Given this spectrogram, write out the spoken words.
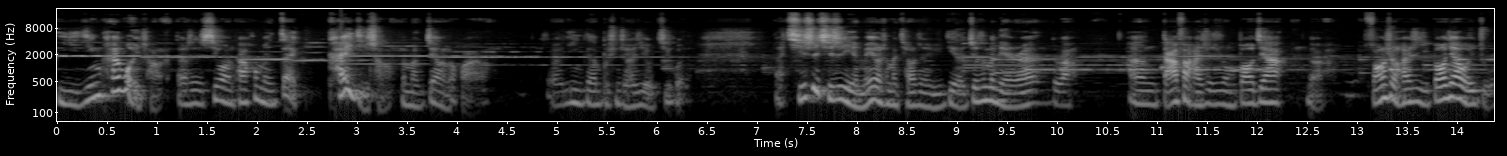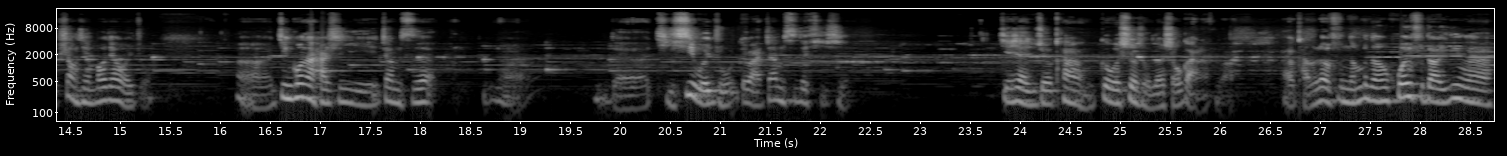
已已经开过一场了，但是希望他后面再开几场，那么这样的话，呃，应该步行者还是有机会的。啊，骑士其实也没有什么调整余地了，就这么点人，对吧？嗯，打法还是这种包夹，对吧？防守还是以包夹为主，上线包夹为主。呃，进攻呢还是以詹姆斯呃的体系为主，对吧？詹姆斯的体系。接下来就看各位射手的手感了，对吧？还有卡梅勒夫能不能恢复到一定的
